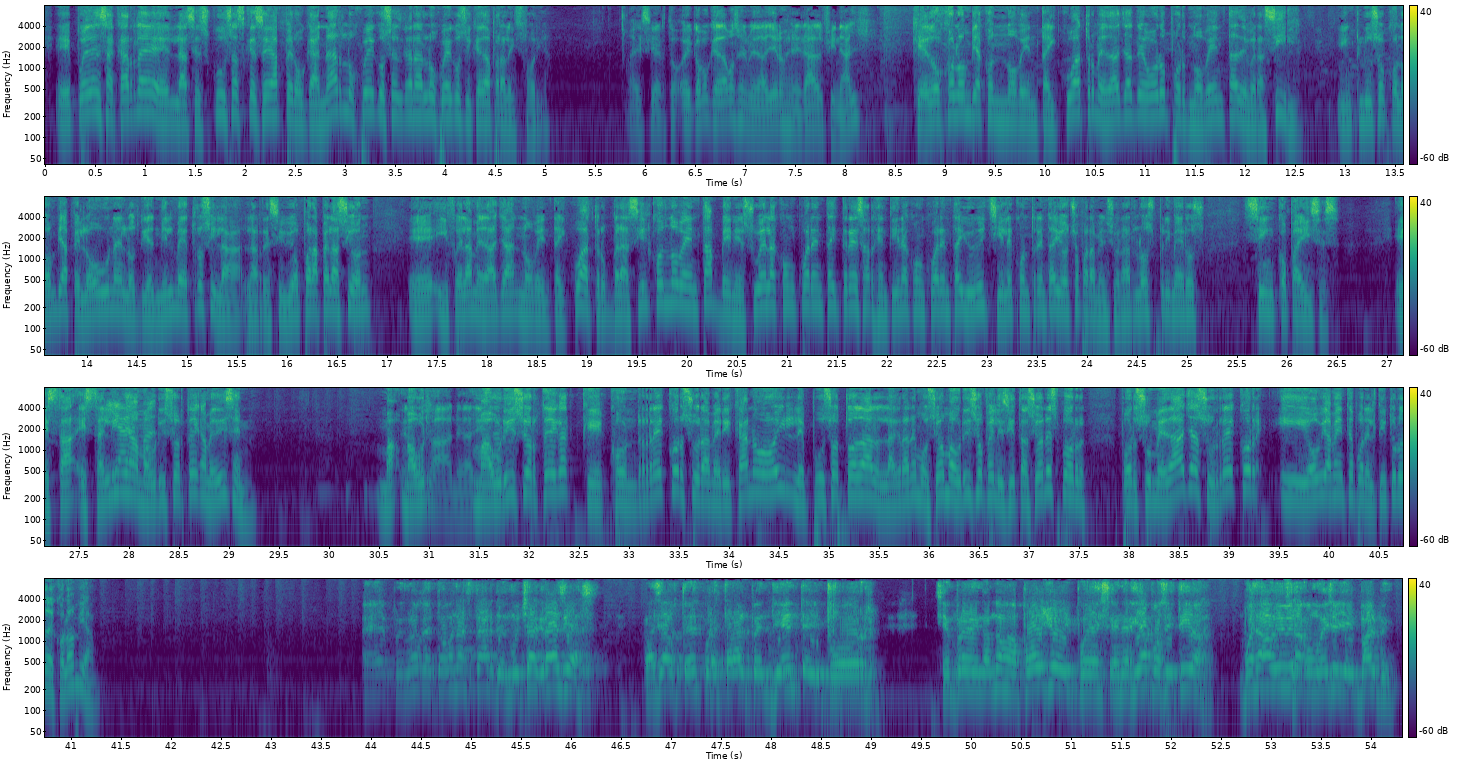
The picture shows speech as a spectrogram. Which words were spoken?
eh, pueden sacarle eh, las excusas que sea, pero ganar los juegos es ganar los juegos y queda para la historia. Es cierto. ¿Cómo quedamos en el medallero general al final? Quedó Colombia con 94 medallas de oro por 90 de Brasil. Incluso Colombia apeló una en los 10.000 metros y la, la recibió por apelación eh, y fue la medalla 94. Brasil con 90, Venezuela con 43, Argentina con 41 y Chile con 38 para mencionar los primeros cinco países. Está, está en línea Mauricio Ortega, me dicen. Ma-. Mauricio Ortega, que con récord suramericano hoy le puso toda la gran emoción. Mauricio, felicitaciones por, por su medalla, su récord y obviamente por el título de Colombia. Eh, primero que todo, buenas tardes, muchas gracias. Gracias a ustedes por estar al pendiente y por siempre brindarnos apoyo y pues energía positiva. Buena vibra, como dice J Balvin.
